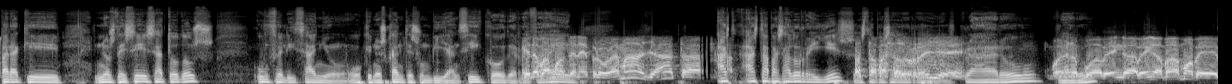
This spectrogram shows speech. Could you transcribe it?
para que nos desees a todos un feliz año o que nos cantes un villancico de Que no Rafael. vamos a tener programa ya hasta... Hasta, hasta pasado Reyes. Hasta pasado Reyes. Claro. Bueno, claro. pues venga, venga, vamos a ver,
